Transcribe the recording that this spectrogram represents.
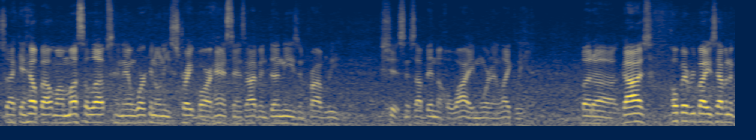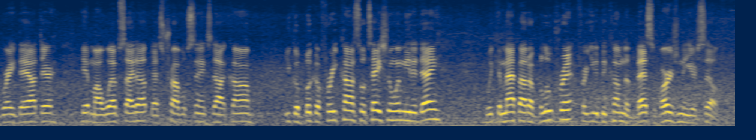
so I can help out my muscle ups and then working on these straight bar handstands. I haven't done these in probably shit since I've been to Hawaii more than likely. But uh, guys, hope everybody's having a great day out there. Hit my website up, that's travelsthenix.com. You could book a free consultation with me today. We can map out a blueprint for you to become the best version of yourself.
